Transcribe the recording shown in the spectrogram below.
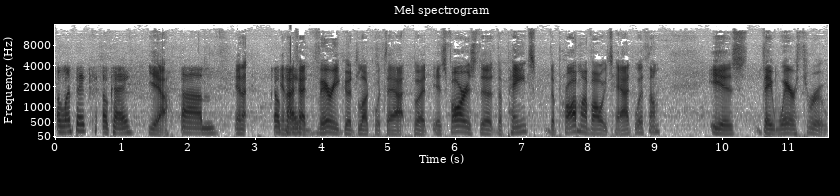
Olympic? Okay. yeah. Um, And I, okay. and I've had very good luck with that. But as far as the the paints, the problem I've always had with them is they wear through.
